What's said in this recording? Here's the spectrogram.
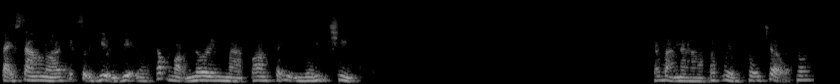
Tại sao nói cái sự hiện diện ở khắp mọi nơi mà con sẽ bị nhấn chìm? Các bạn nào có thể hỗ trợ không?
